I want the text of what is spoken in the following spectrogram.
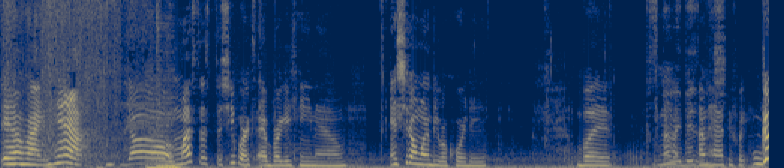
deal right here. Y'all, my sister, she works at Burger King now. And she don't want to be recorded. But I'm, I'm happy for you. Girl!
